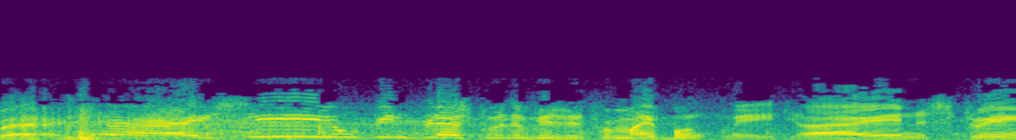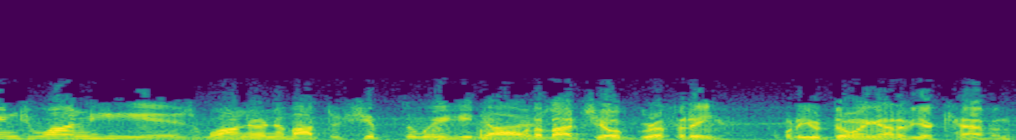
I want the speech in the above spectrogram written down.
bag. Yeah, I see you've been blessed with a visit from my bunkmate. Aye, and a strange one he is, wandering about the ship the way he does. What about you, Griffity? What are you doing out of your cabin?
